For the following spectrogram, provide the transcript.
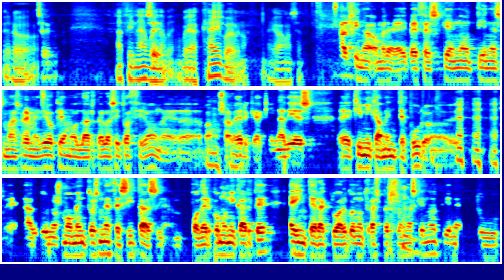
pero al final, bueno, voy a Skype, bueno, ahí vamos a Al final, hombre, hay veces que no tienes más remedio que amoldarte a la situación. Eh, vamos a ver, que aquí nadie es eh, químicamente puro. en algunos momentos necesitas poder comunicarte e interactuar con otras personas que no tienen tu,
